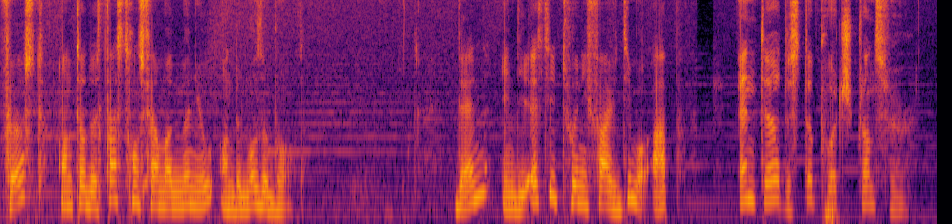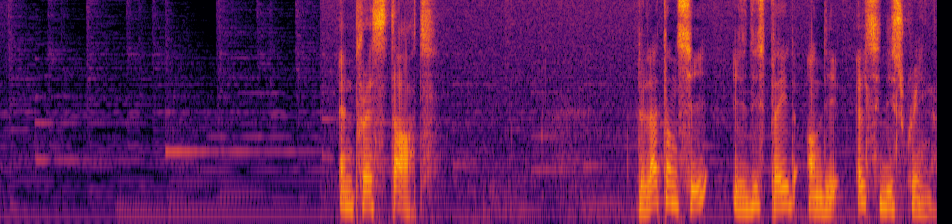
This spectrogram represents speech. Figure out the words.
First, enter the fast transfer mode menu on the motherboard. Then, in the ST25 demo app, enter the stopwatch transfer. And press start. The latency is displayed on the LCD screen.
